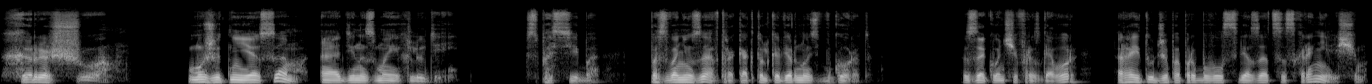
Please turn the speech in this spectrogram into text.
«Хорошо. Может, не я сам, а один из моих людей. Спасибо. Позвоню завтра, как только вернусь в город. Закончив разговор, Рай тут же попробовал связаться с хранилищем,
